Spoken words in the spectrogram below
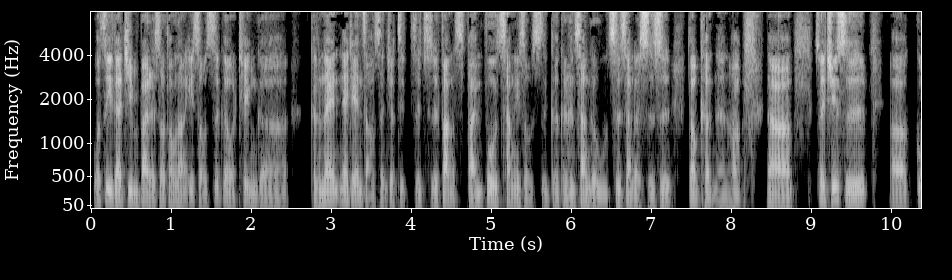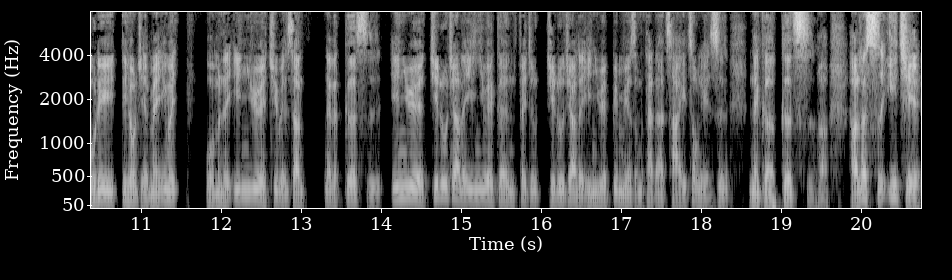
我自己在敬拜的时候，通常一首诗歌我听个。可能那那天早晨就只只只放反复唱一首诗歌，可能唱个五次、唱个十次都可能哈。那所以其实呃鼓励弟兄姐妹，因为我们的音乐基本上那个歌词，音乐基督教的音乐跟非基督教的音乐并没有什么太大差异，重点是那个歌词哈。好，那十一节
